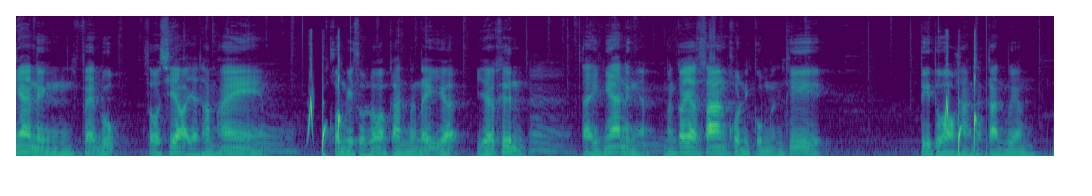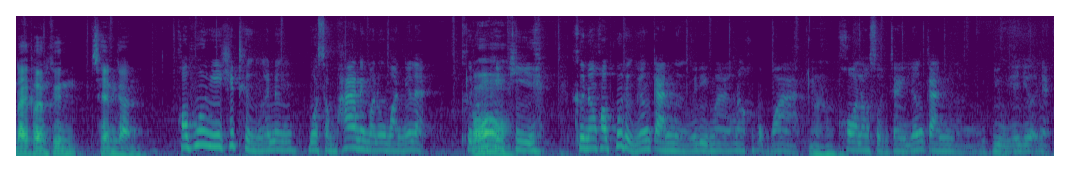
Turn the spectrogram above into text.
แง่หนึ่ง Facebook โซเชียลอาจจะทำให้อืมคนมีส่วนร่วมกับการเมืองได้เยอะเยอะขึ้นอ่าแต่อีกแง่หนึ่งอะอืมมันก็จะสร้างคนอีกกลุ่มหนึ่งที่ตีตัวออกห่างจากการเมืองได้เพิ่มขึ้น เช่นกันพอพูดงี้คิดถึงอันนึงบทสัมภาษณ์ในวันวันนี่แหละ คือน้องอ๋อพีพีคือน้องเขาพูดถึงเรื่องการเมืองไว้ดีมากน้องเขาบอกว่าอ่าฮะพอเราสนใจเรื่องการเมืองอยู่เยอะๆเนี่ย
